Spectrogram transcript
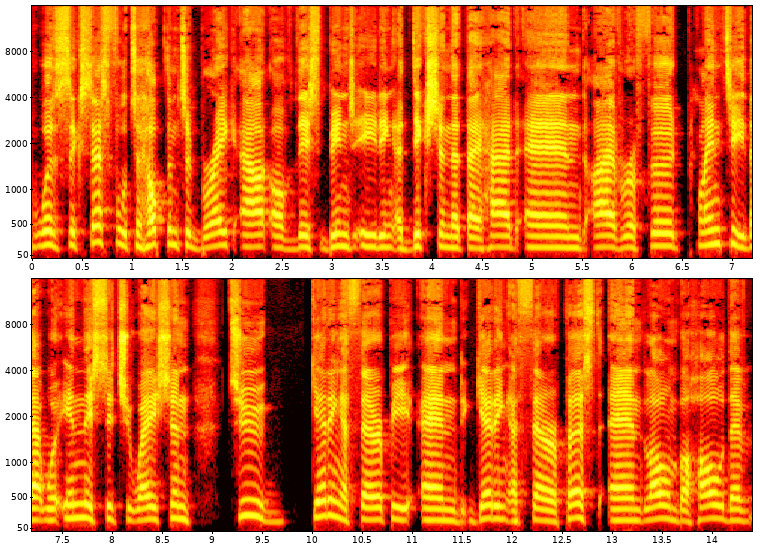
was successful to help them to break out of this binge eating addiction that they had. And i've referred plenty that were in this situation to getting a therapy and getting a therapist. And lo and behold they've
